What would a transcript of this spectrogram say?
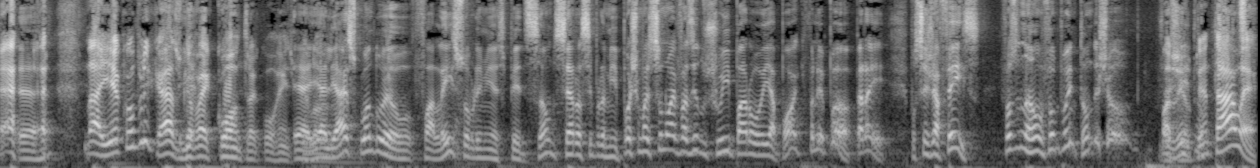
É. Aí é complicado, porque vai contra a corrente. É, e aliás, quando eu falei sobre minha expedição, disseram assim para mim, poxa, mas você não vai fazer do Chuí para o? Eu falei, pô, peraí, você já fez? Falei, não, eu falei, pô, então deixa eu fazer. Deixa eu então. tentar, ué.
